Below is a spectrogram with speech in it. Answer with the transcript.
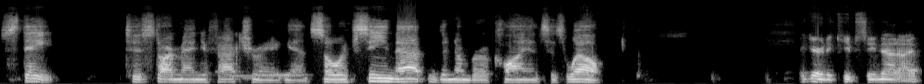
state to start manufacturing again. So I've seen that with a number of clients as well. You're going to keep seeing that. I've,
